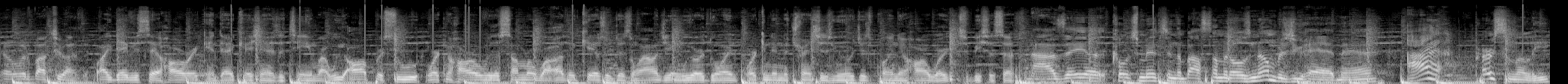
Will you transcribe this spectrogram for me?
What about you, Isaac? Like David said, hard work and dedication as a team. Right, we all pursued working hard over the summer while other kids were just lounging. We were doing working in the trenches. We were just putting in hard work to be successful. Now, Isaiah, Coach mentioned about some of those numbers you had, man. I personally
